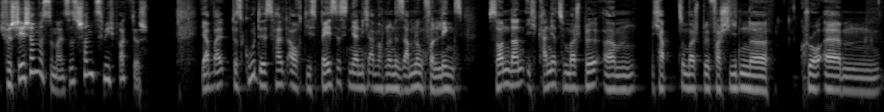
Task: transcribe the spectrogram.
ich verstehe schon, was du meinst. Das ist schon ziemlich praktisch. Ja, weil das Gute ist halt auch, die Spaces sind ja nicht einfach nur eine Sammlung von Links, sondern ich kann ja zum Beispiel, ähm, ich habe zum Beispiel verschiedene ähm,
